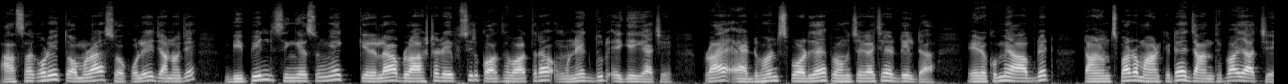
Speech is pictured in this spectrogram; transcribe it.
আশা করি তোমরা সকলেই জানো যে, বিপিন সিংয়ের সঙ্গে কেরালা ব্লাস্টার এফসির কথাবার্তা অনেক দূর এগিয়ে গেছে। প্রায় অ্যাডভান্স পর্যায়ে পৌঁছে গেছে ডিলটা। এরকমই আপডেট ট্রান্সফার মার্কেটে জানতে পাওয়া যাচ্ছে।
